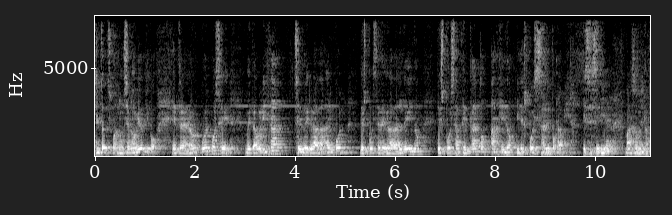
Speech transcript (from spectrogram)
Entonces, cuando un xenobiótico entra en el cuerpo, se metaboliza se degrada alcohol, después se degrada aldehído, después acetato, ácido y después sale por la orina. Ese sería más o menos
